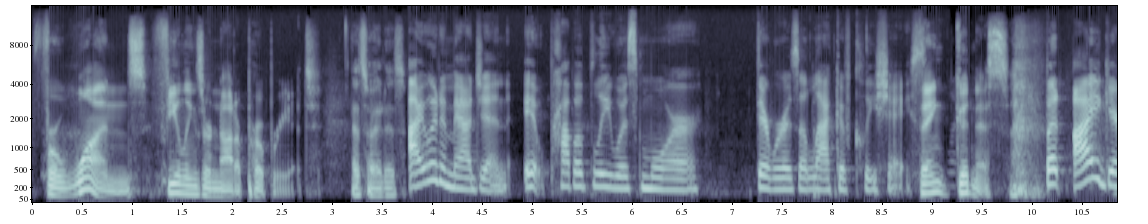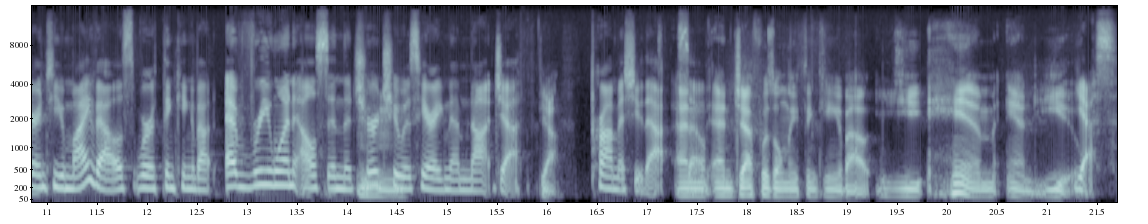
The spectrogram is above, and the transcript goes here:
for ones feelings are not appropriate That's what it is. I would imagine it probably was more. There was a lack of cliches. thank goodness But I guarantee you, my vows were thinking about everyone else in the church who mm-hmm. was hearing them, not Jeff. yeah Promise you that. and so, and jeff was only thinking about ye, him and you yes.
